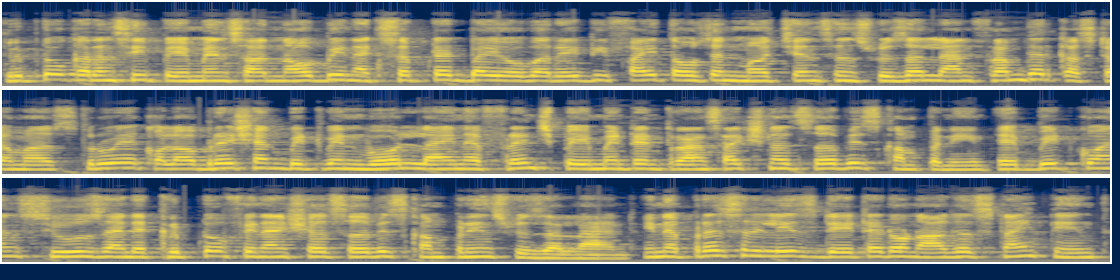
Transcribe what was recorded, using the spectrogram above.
Cryptocurrency payments are now being accepted by over 85,000 merchants in Switzerland from their customers through a collaboration between Worldline, a French payment and transactional service company, a Bitcoin Suisse, and a crypto financial service company in Switzerland. In a press release dated on August 19th,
